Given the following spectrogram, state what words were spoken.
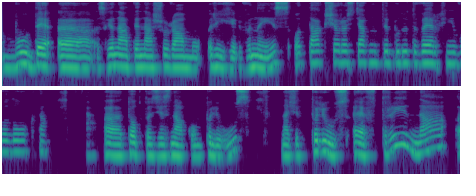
буде е, згинати нашу раму рігель вниз, отак, що розтягнути будуть верхні волокна, тобто зі знаком плюс. Значить, плюс F3 на е,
